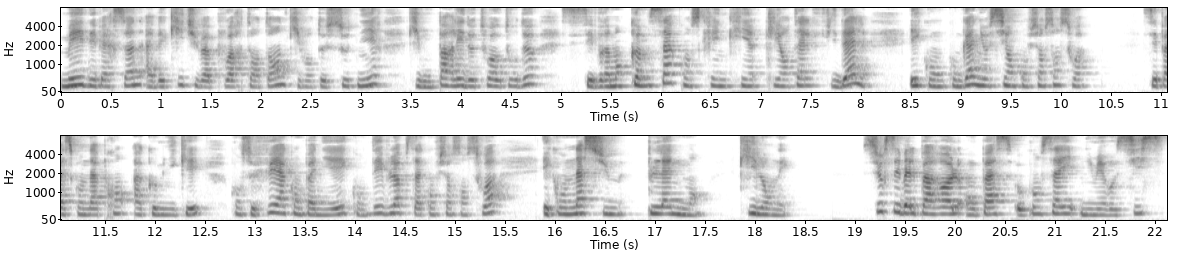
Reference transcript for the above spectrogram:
mais des personnes avec qui tu vas pouvoir t'entendre, qui vont te soutenir, qui vont parler de toi autour d'eux. C'est vraiment comme ça qu'on se crée une clientèle fidèle et qu'on gagne aussi en confiance en soi. C'est parce qu'on apprend à communiquer, qu'on se fait accompagner, qu'on développe sa confiance en soi et qu'on assume pleinement qui l'on est. Sur ces belles paroles, on passe au conseil numéro 6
